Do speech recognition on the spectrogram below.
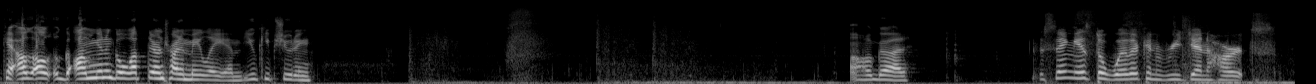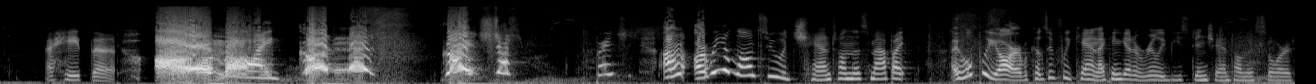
Okay, I'll, I'll I'm gonna go up there and try to melee him. You keep shooting. Oh god. The thing is, the wither can regen hearts. I hate that. Oh my goodness! Gracious! Gracious! Um, are we allowed to enchant on this map? I, I hope we are, because if we can, I can get a really beast enchant on this sword.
